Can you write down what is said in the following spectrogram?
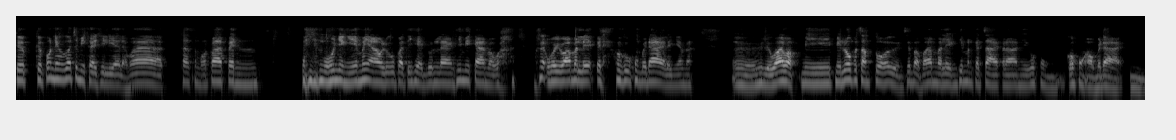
คือคือพวกนี้ก็จะมี c r i ทีเรียแหละว่า ถ้าสมมติว่าเป็นเป็นอย่างงู้นอย่างนี้ไม่เอาหรืออุบัติเหตุรุนแรงที่มีการแบบว่าอวัยวะมันเละไปแล้วก็คงไม่ได้อะไรเงี้ยนะเออหรือว่าแบบมีมีโรคประจำตัวอื่นใช่นแบบว่ามะเร็งที่มันกระจายไปแล้วอันนี้ก็คงก็คงเอาไม่ได้ อืม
